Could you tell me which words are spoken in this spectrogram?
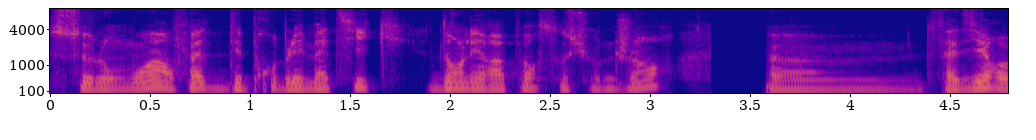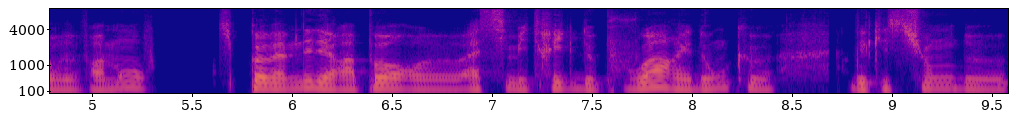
selon moi, en fait, des problématiques dans les rapports sociaux de genre, euh, c'est-à-dire euh, vraiment qui peuvent amener des rapports euh, asymétriques de pouvoir et donc des questions de,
